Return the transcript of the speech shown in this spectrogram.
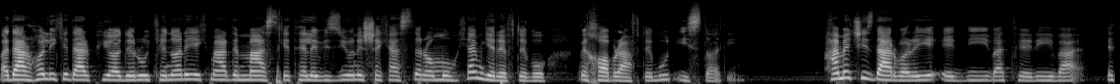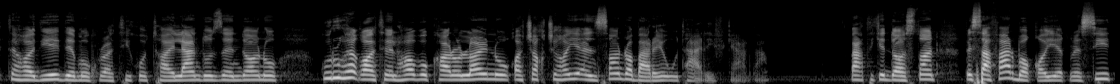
و در حالی که در پیاده رو کنار یک مرد مست که تلویزیون شکسته را محکم گرفته و به خواب رفته بود ایستادیم. همه چیز درباره ادی و تری و اتحادیه دموکراتیک و تایلند و زندان و گروه قاتل ها و کارولاین و قاچاقچی های انسان را برای او تعریف کردم. وقتی که داستان به سفر با قایق رسید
